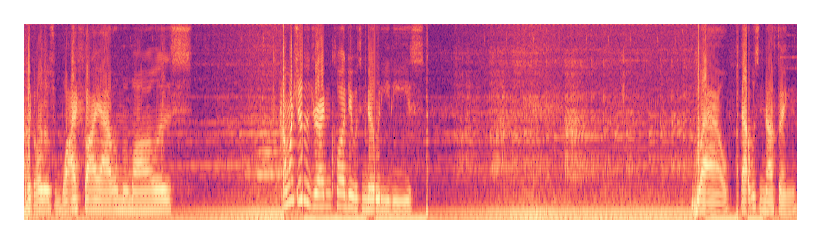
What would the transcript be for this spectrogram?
Like all those Wi-Fi Alomomolas. How much does the Dragon Claw do with no DDs? Wow, that was nothing.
